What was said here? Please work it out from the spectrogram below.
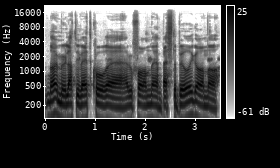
Nå er det mulig at vi vet hvor eh, du får den beste burgeren og,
